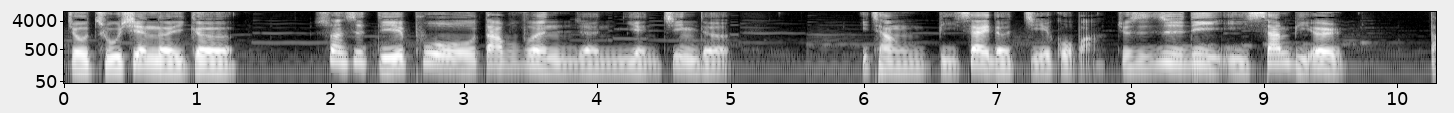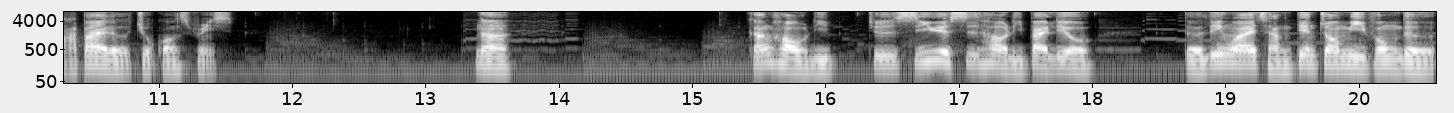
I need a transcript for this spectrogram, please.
就出现了一个算是跌破大部分人眼镜的一场比赛的结果吧，就是日立以三比二打败了久光 Springs。那刚好礼就是十一月四号礼拜六的另外一场电装蜜蜂的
